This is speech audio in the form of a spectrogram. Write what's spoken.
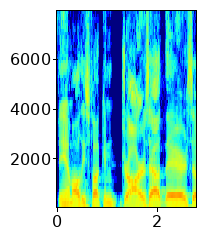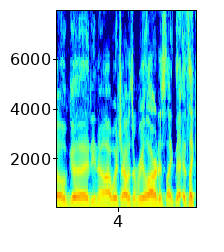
Damn, all these fucking drawers out there, so good. You know, I wish I was a real artist like that. It's like,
